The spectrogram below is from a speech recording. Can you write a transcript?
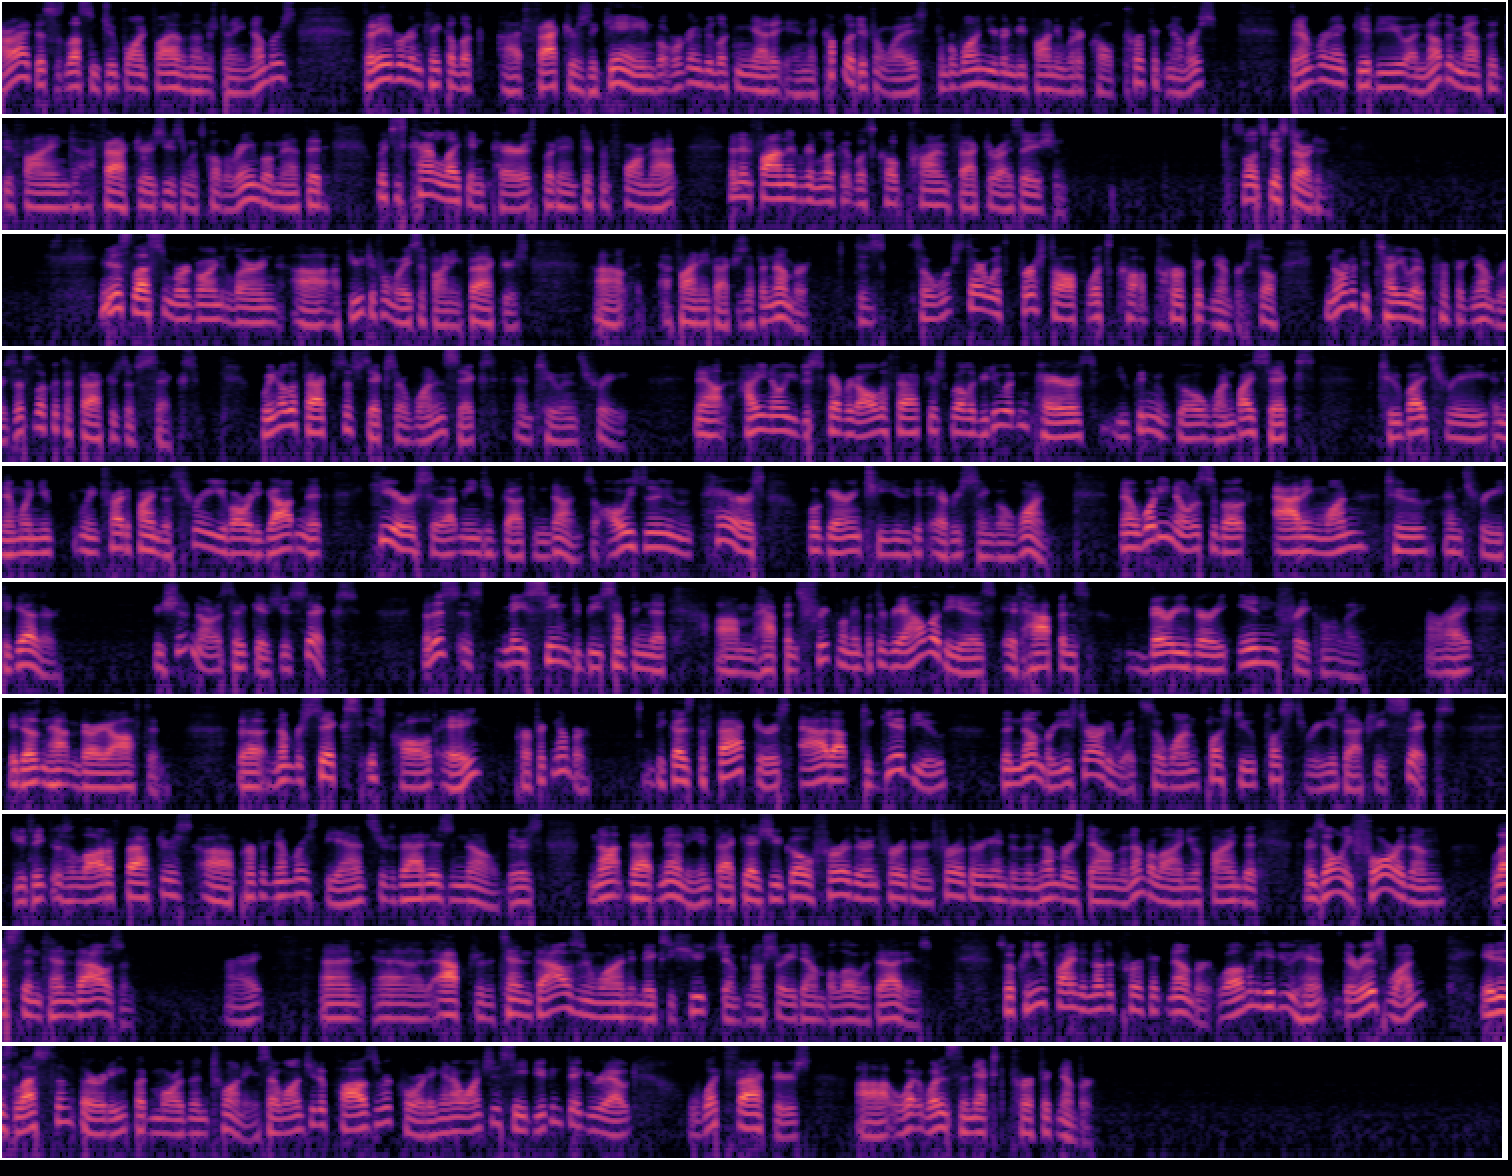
All right, this is lesson 2.5 on understanding numbers. Today we're going to take a look at factors again, but we're going to be looking at it in a couple of different ways. Number one, you're going to be finding what are called perfect numbers. Then we're going to give you another method to find factors using what's called the rainbow method, which is kind of like in pairs, but in a different format. And then finally, we're going to look at what's called prime factorization. So let's get started. In this lesson, we're going to learn uh, a few different ways of finding factors, uh, finding factors of a number so we'll start with first off what's called a perfect number. So in order to tell you what a perfect number is, let's look at the factors of 6. We know the factors of 6 are 1 and 6 and 2 and 3. Now, how do you know you've discovered all the factors? Well, if you do it in pairs, you can go 1 by 6, 2 by 3, and then when you when you try to find the 3, you've already gotten it here, so that means you've got them done. So always doing them in pairs will guarantee you get every single one. Now, what do you notice about adding 1, 2, and 3 together? We should notice that it gives you 6. Now this is, may seem to be something that um, happens frequently, but the reality is it happens very, very infrequently. All right, it doesn't happen very often. The number 6 is called a perfect number because the factors add up to give you the number you started with. So 1 plus 2 plus 3 is actually 6. Do you think there's a lot of factors, uh, perfect numbers? The answer to that is no. There's not that many. In fact, as you go further and further and further into the numbers down the number line, you'll find that there's only four of them less than 10,000. All right. And uh, after the 10,000 one, it makes a huge jump, and I'll show you down below what that is. So can you find another perfect number? Well, I'm going to give you a hint. There is one. It is less than 30, but more than 20. So I want you to pause the recording, and I want you to see if you can figure out what factors uh, what, what is the next perfect number?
